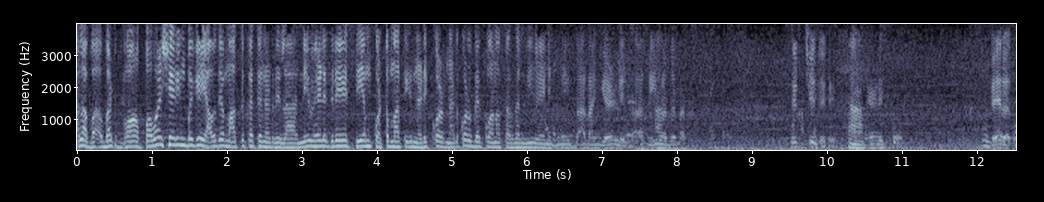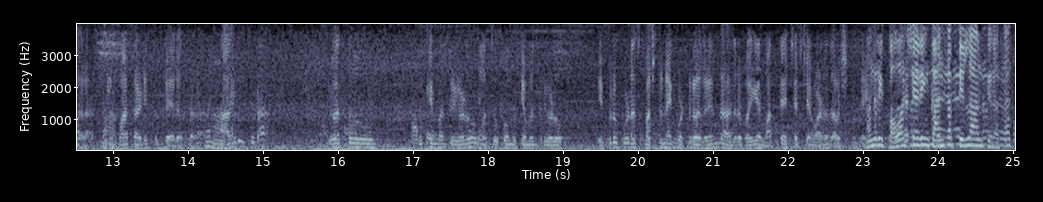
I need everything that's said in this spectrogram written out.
ಅಲ್ಲ ಬಟ್ ಪವರ್ ಶೇರಿಂಗ್ ಬಗ್ಗೆ ಯಾವುದೇ ಮಾತುಕತೆ ನಡೆದಿಲ್ಲ. ನೀವು ಹೇಳಿದ್ರಿ ಸಿಎಂ ಕೊಟ್ಟ ಮಾತಿಗೆ ನಡ್ಕೊಳ್ ನಡ್ಕೊಳ್ಬೇಕು ಅನ್ನೋ ತರದಲ್ಲಿ ನೀವು ಹೇಳಿದ್ರಿ. ನಾನು ಹಂಗೆ ಹೇಳಲಿಲ್ಲ. ನೀವು ಅದನ್ನ ತಿರ್ಚಿದ್ದೀರಿ. ಹೇಳಿದ್ದು ಬೇರೆ ತರ ನೀವು ಮಾತಾಡಿದ್ದು ಬೇರೆ ತರ ಆದ್ರೂ ಕೂಡ ಇವತ್ತು ಮುಖ್ಯಮಂತ್ರಿಗಳು ಮತ್ತು ಉಪಮುಖ್ಯಮಂತ್ರಿಗಳು ಇಬ್ರು ಕೂಡ ಸ್ಪಷ್ಟನೆ ಕೊಟ್ಟಿರೋದ್ರಿಂದ ಅದ್ರ ಬಗ್ಗೆ ಮತ್ತೆ ಚರ್ಚೆ ಮಾಡೋದು ಅವಶ್ಯಕತೆ. ಅಂದ್ರೆ ಪವರ್ ಶೇರಿಂಗ್ ಕಾನ್ಸೆಪ್ಟ್ ಇಲ್ಲ ಅಂತೀರಾ ಸರ್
